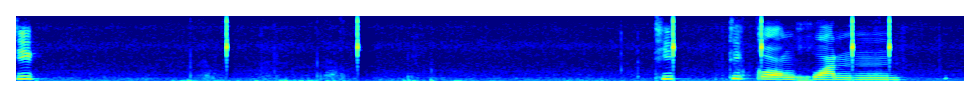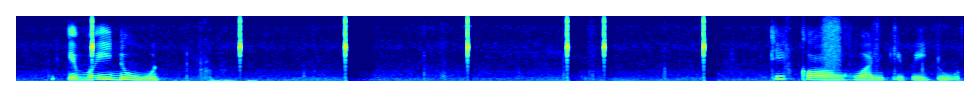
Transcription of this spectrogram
ที่ ที่กองควัน เก็บไว้ดูด ที่กองควันเก็บไว้ดูด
